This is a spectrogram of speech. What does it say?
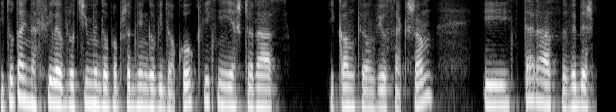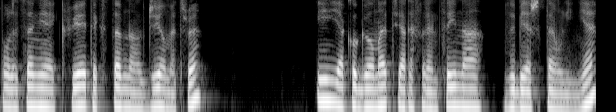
I tutaj na chwilę wrócimy do poprzedniego widoku. Kliknij jeszcze raz ikonkę View Section i teraz wybierz polecenie Create External Geometry. I jako geometria referencyjna wybierz tę linię.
